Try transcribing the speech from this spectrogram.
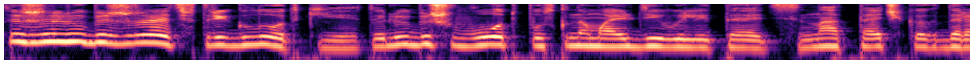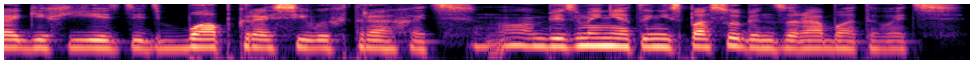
Ты же любишь жрать в три глотки, ты любишь в отпуск на Мальдивы летать, на тачках дорогих ездить, баб красивых трахать. Но без меня ты не способен зарабатывать.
